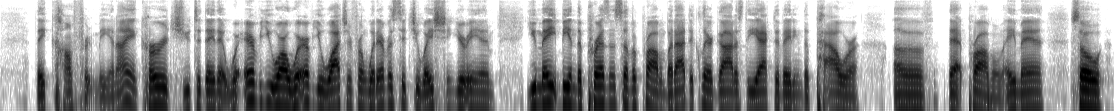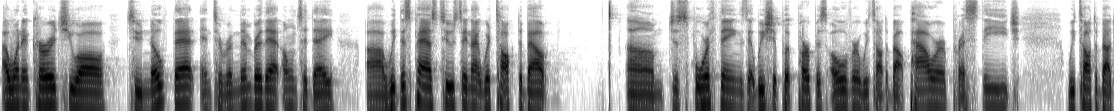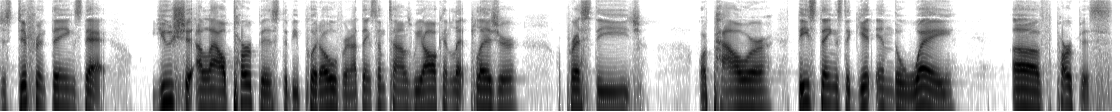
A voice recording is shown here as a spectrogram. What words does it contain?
they comfort me. And I encourage you today that wherever you are, wherever you're watching from, whatever situation you're in, you may be in the presence of a problem, but I declare God is deactivating the power of that problem. Amen. So I want to encourage you all to note that and to remember that on today. Uh, we this past Tuesday night we talked about um, just four things that we should put purpose over. We talked about power, prestige. We talked about just different things that you should allow purpose to be put over. And I think sometimes we all can let pleasure, or prestige, or power, these things to get in the way of purpose.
